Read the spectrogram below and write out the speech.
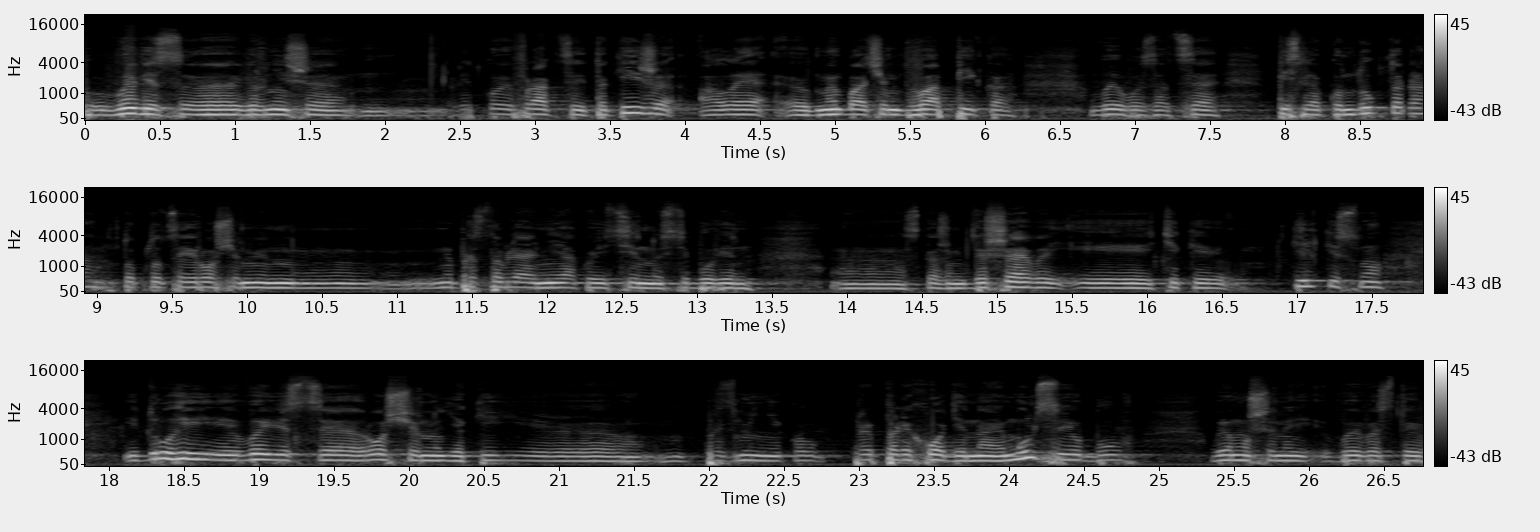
вивіз, е, вірніше, рідкої фракції такий же, але е, ми бачимо два піка вивоза. Це після кондуктора, тобто цей розчин він не представляє ніякої цінності, бо він, е, скажімо, дешевий і тільки кількісно. І другий вивіз це розчин, який е, при зміні при переході на емульсію був вимушений вивести,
